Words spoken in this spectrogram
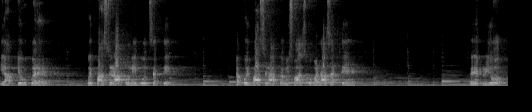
ये आपके ऊपर है। कोई पास्टर आपको नहीं बोल सकते। अब कोई पास्टर आपका विश्वास को बढ़ा सकते हैं। मेरे प्रियो,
